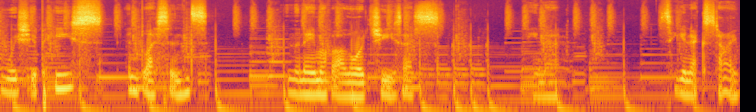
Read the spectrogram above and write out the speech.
I wish you peace and blessings in the name of our Lord Jesus. Amen. See you next time.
